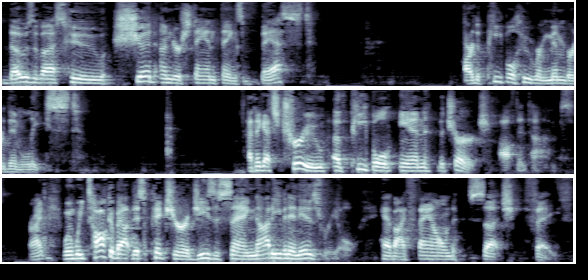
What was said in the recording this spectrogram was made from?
those of us who should understand things best are the people who remember them least. I think that's true of people in the church oftentimes, right? When we talk about this picture of Jesus saying, not even in Israel have I found such faith.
